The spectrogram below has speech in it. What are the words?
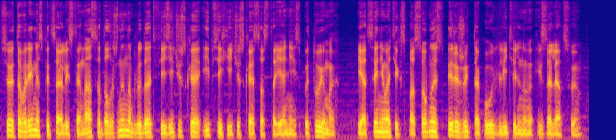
Все это время специалисты НАСА должны наблюдать физическое и психическое состояние испытуемых и оценивать их способность пережить такую длительную изоляцию –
